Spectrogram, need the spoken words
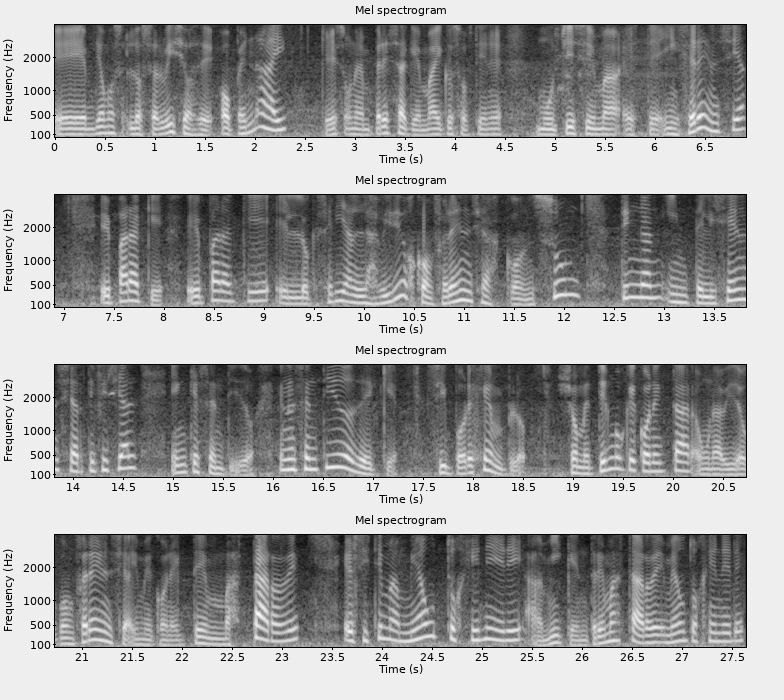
eh, digamos, los servicios de OpenAI, que es una empresa que Microsoft tiene muchísima este, injerencia. Eh, ¿Para qué? Para que lo que serían las videoconferencias con Zoom tengan inteligencia artificial. ¿En qué sentido? En el sentido de que si, por ejemplo, yo me tengo que conectar a una videoconferencia y me conecté más tarde, el sistema me autogenere, a mí que entré más tarde, me autogenere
